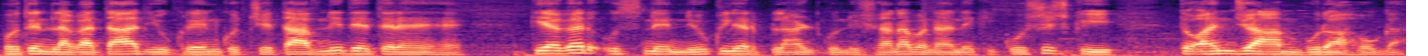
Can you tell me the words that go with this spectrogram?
पुतिन लगातार यूक्रेन को चेतावनी देते रहे हैं कि अगर उसने न्यूक्लियर प्लांट को निशाना बनाने की कोशिश की तो अंजाम बुरा होगा।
